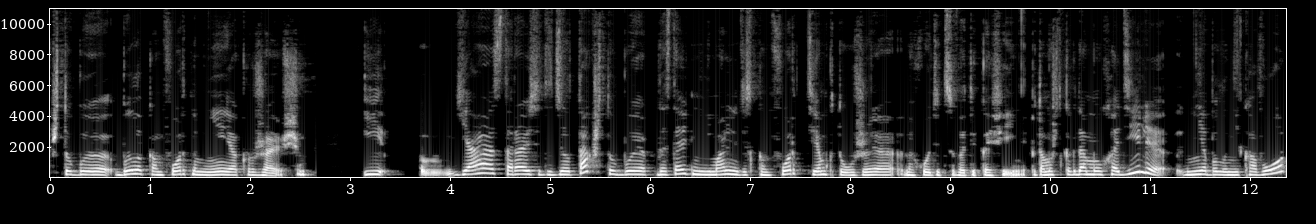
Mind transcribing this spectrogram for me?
чтобы было комфортно мне и окружающим. И я стараюсь это делать так, чтобы доставить минимальный дискомфорт тем, кто уже находится в этой кофейне. Потому что когда мы уходили, не было никого,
